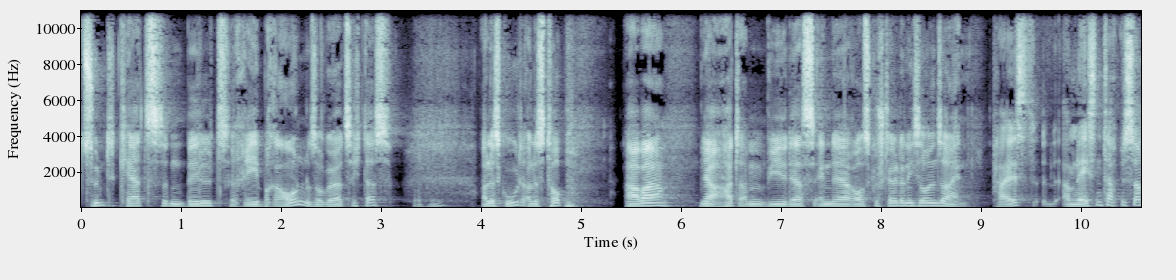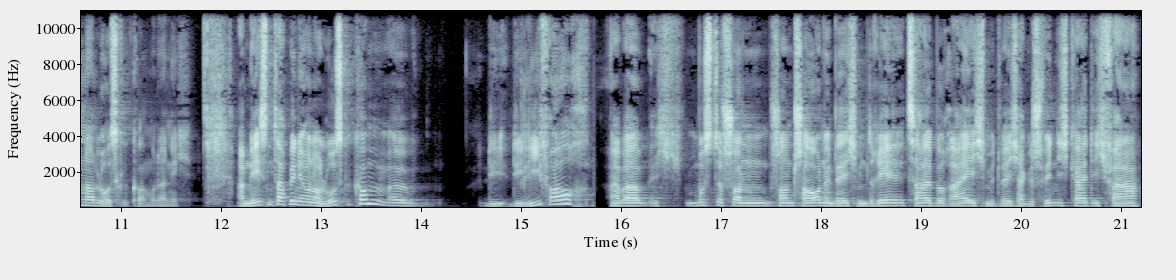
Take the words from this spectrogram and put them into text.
Zündkerzenbild Rehbraun, so gehört sich das. Mhm. Alles gut, alles top. Aber ja, hat am, wie das Ende herausgestellt, nicht sollen sein. Heißt, am nächsten Tag bist du noch losgekommen, oder nicht? Am nächsten Tag bin ich auch noch losgekommen. Äh, die, die lief auch, aber ich musste schon, schon schauen, in welchem Drehzahlbereich, mit welcher Geschwindigkeit ich fahre.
